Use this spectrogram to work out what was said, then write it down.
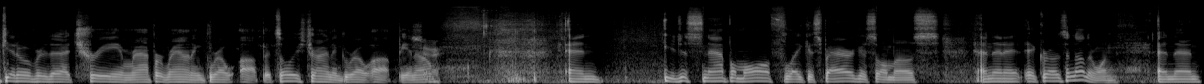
get over to that tree and wrap around and grow up. It's always trying to grow up, you know. Sure. And you just snap them off like asparagus almost, and then it, it grows another one. And then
